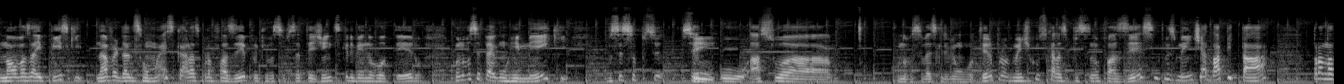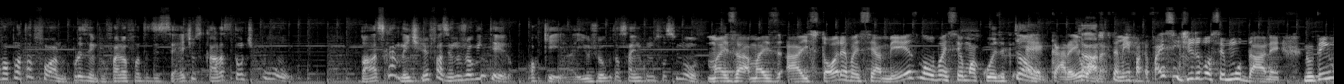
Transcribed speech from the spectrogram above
novas IPs que na verdade são mais caras para fazer, porque você precisa ter gente escrevendo o roteiro. Quando você pega um remake, você só precisa. O, a sua quando você vai escrever um roteiro, provavelmente o que os caras precisam fazer é simplesmente adaptar para nova plataforma. Por exemplo, Final Fantasy VII, os caras estão tipo basicamente refazendo o jogo inteiro. Ok, aí o jogo tá saindo como se fosse novo. Mas a, mas a história vai ser a mesma ou vai ser uma coisa que. Então, é, cara, eu cara, acho que também faz, faz, sentido você mudar, né? Não tem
